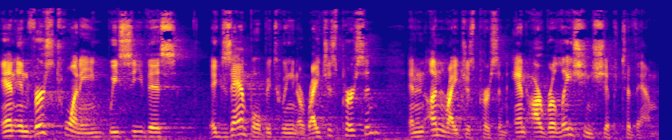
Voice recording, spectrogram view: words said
And in verse 20, we see this example between a righteous person and an unrighteous person and our relationship to them.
